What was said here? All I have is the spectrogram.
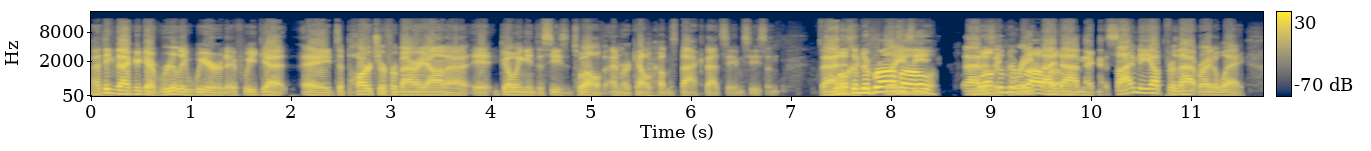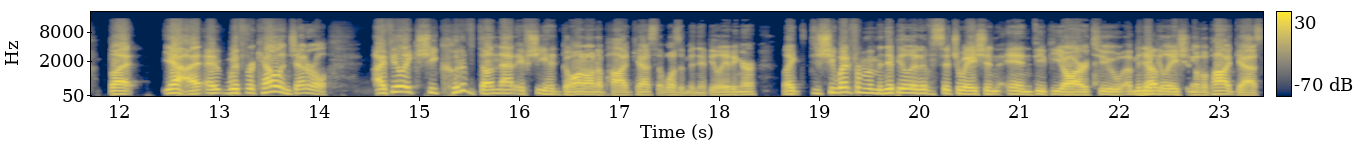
I think that could get really weird if we get a departure for Ariana it, going into season 12 and Raquel comes back that same season. That Welcome to Bravo. Crazy, that Welcome is a great dynamic. Sign me up for that right away. But yeah, I, I, with Raquel in general, I feel like she could have done that if she had gone on a podcast that wasn't manipulating her. Like she went from a manipulative situation in VPR to a manipulation of a podcast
